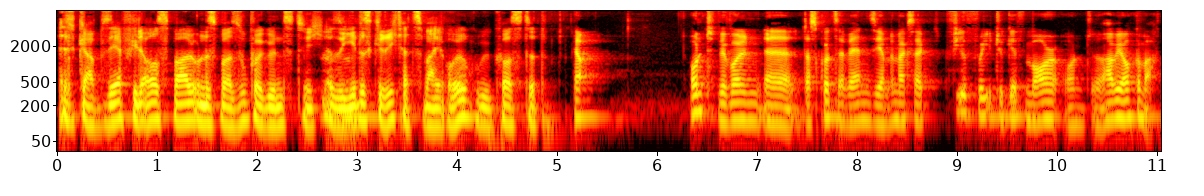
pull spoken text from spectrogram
Es gab sehr viel Auswahl und es war super günstig. Also mhm. jedes Gericht hat zwei Euro gekostet. Ja. Und wir wollen äh, das kurz erwähnen. Sie haben immer gesagt, feel free to give more und äh, habe ich auch gemacht.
